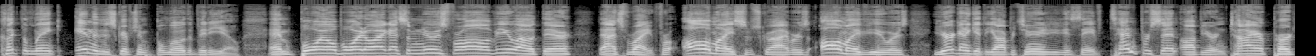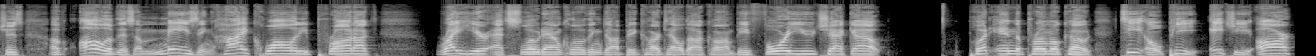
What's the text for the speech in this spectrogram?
click the link in the description below the video. And boy, oh boy, do I got some news for all of you out there. That's right. For all my subscribers, all my viewers, you're going to get the opportunity to save 10% off your entire purchase of all of this amazing, high quality product right here at slowdownclothing.bigcartel.com. Before you check out, put in the promo code T O P H E R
